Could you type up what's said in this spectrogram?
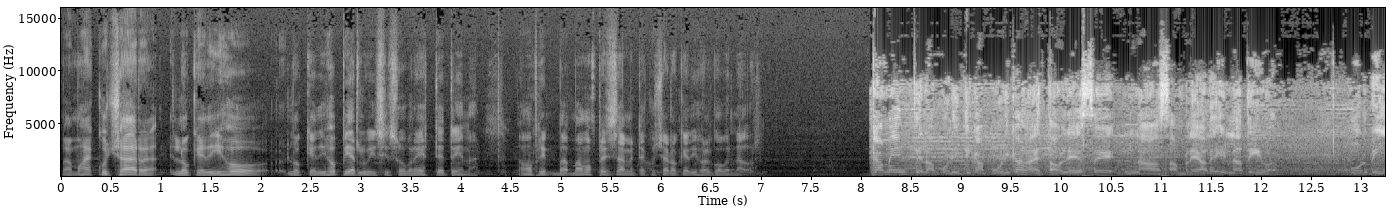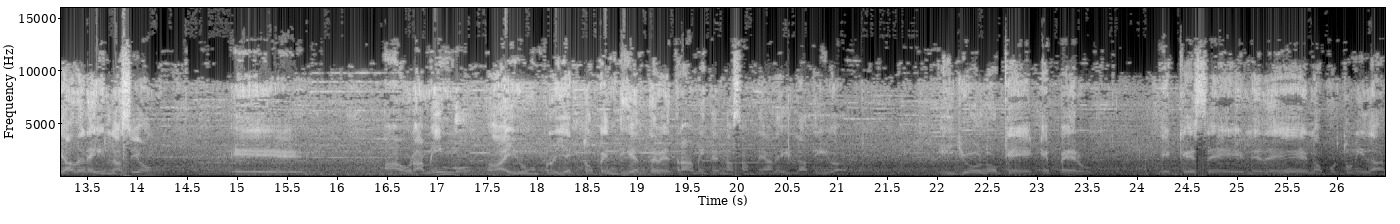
vamos a escuchar lo que dijo, lo que dijo Pierluisi sobre este tema. Vamos, vamos precisamente a escuchar lo que dijo el gobernador. La política pública la establece la Asamblea Legislativa por vía de legislación. Eh, ahora mismo hay un proyecto pendiente de trámite en la Asamblea Legislativa y yo lo que espero es que se le dé la oportunidad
